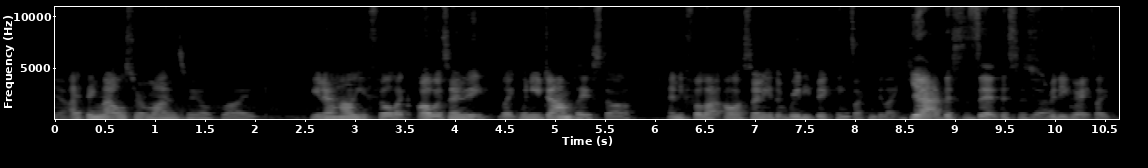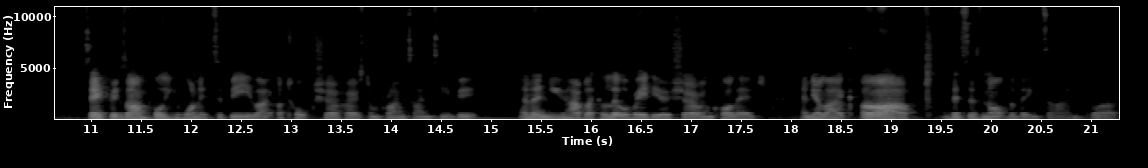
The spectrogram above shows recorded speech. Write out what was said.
yeah I think that also reminds me of like, you know how you feel like, oh, it's only like when you downplay stuff and you feel like, oh, it's only the really big things I can be like, yeah, this is it. This is Yeah. really great. It's like, say for example, you wanted to be like a talk show host on primetime TV, and then you have like a little radio show in college, and you're like, oh, this is not the big time, but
